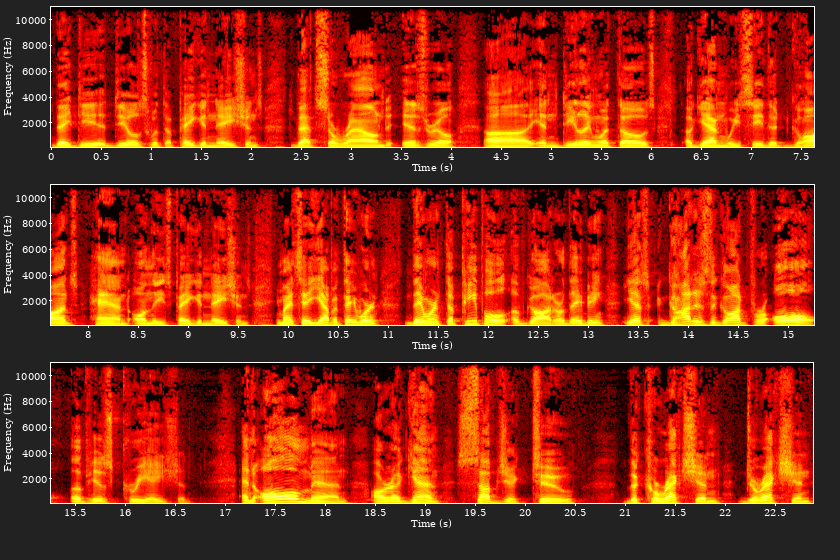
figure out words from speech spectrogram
they de- deals with the pagan nations that surround Israel. Uh, in dealing with those, again, we see that God's hand on these pagan nations. You might say, yeah, but they weren't they weren't the people of God. Are they being? Yes, God is the God for all of His creation, and all men are again subject to the correction, direction,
